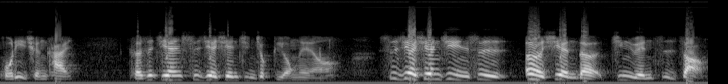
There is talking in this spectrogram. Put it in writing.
火力全开，可是今天世界先进就强了哦。世界先进是二线的晶圆制造，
